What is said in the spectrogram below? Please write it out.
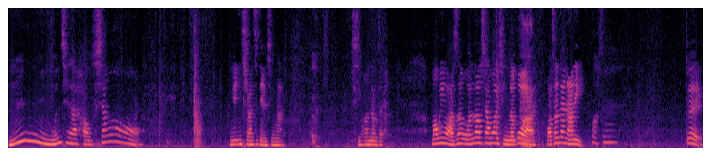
嗯，闻起来好香哦。你你喜欢吃点心吗？喜欢对不对？猫咪瓦森闻到香味醒了过来。瓦森在哪里？瓦森，对，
